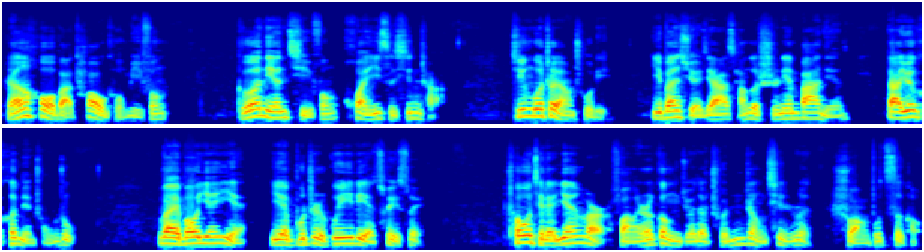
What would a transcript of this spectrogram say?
然后把套口密封。隔年起封换一次新茶。经过这样处理，一般雪茄藏个十年八年，大约可免虫蛀。外包烟叶也不致龟裂脆碎，抽起来烟味反而更觉得纯正沁润，爽不刺口。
